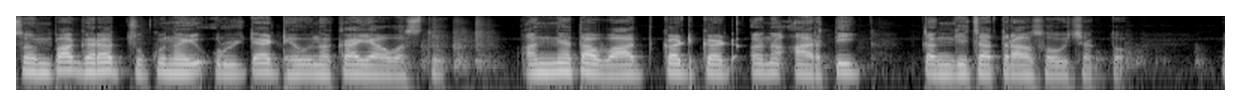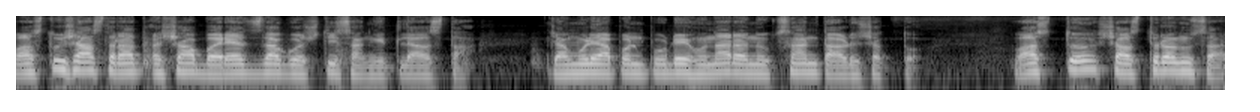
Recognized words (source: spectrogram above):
स्वयंपाकघरात चुकूनही उलट्या ठेवू नका या वस्तू. अन्यथा वाद कटकट अन आर्थिक तंगीचा त्रास होऊ शकतो. वास्तुशास्त्रात अशा बऱ्याचदा गोष्टी सांगितल्या असता ज्यामुळे आपण पुढे होणारं नुकसान टाळू शकतो. वास्तुशास्त्रानुसार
